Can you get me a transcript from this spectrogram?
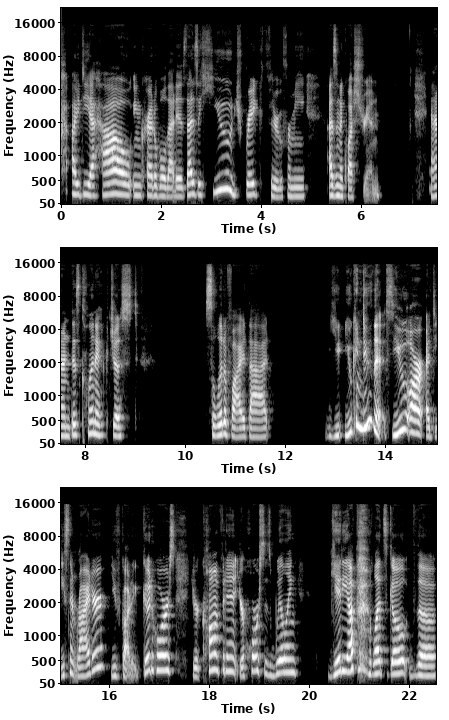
idea how incredible that is. That is a huge breakthrough for me as an equestrian. And this clinic just solidified that you you can do this. You are a decent rider. You've got a good horse. You're confident. Your horse is willing. Giddy up. Let's go. The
